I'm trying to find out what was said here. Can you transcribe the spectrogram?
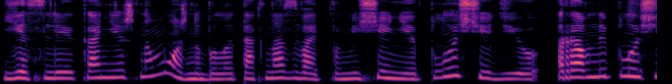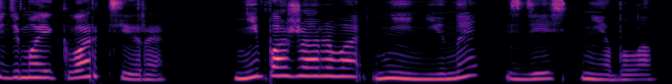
если, конечно, можно было так назвать помещение площадью, равной площади моей квартиры. Ни Пожарова, ни Нины здесь не было.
